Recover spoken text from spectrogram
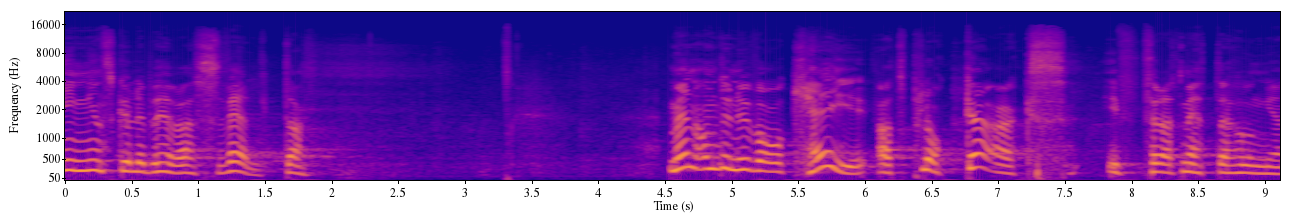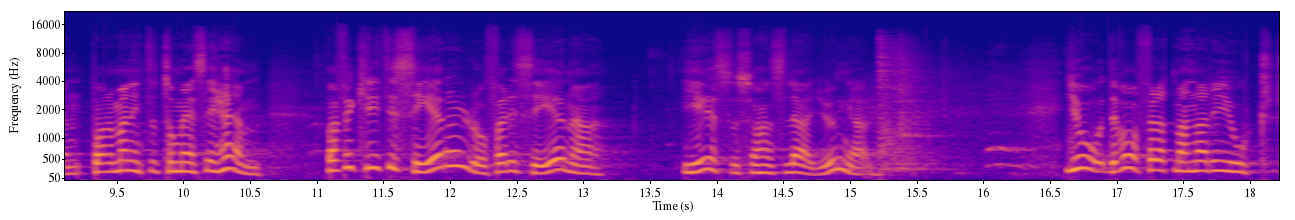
Ingen skulle behöva svälta. Men om det nu var okej okay att plocka ax för att mätta hungern, bara man inte tog med sig hem, varför kritiserar du då fariseerna Jesus och hans lärjungar? Jo, det var för att man hade gjort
